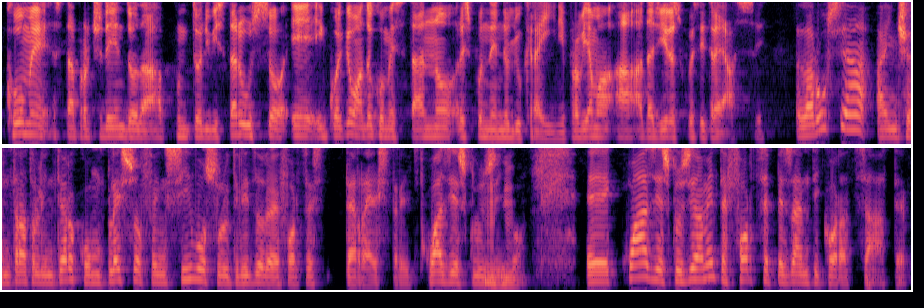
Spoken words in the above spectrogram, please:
come sta procedendo dal punto di vista russo e in qualche modo come stanno rispondendo gli ucraini. Proviamo a, ad agire su questi tre assi. La Russia ha incentrato l'intero complesso offensivo sull'utilizzo delle forze terrestri, quasi esclusivo, mm-hmm. quasi esclusivamente forze pesanti corazzate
